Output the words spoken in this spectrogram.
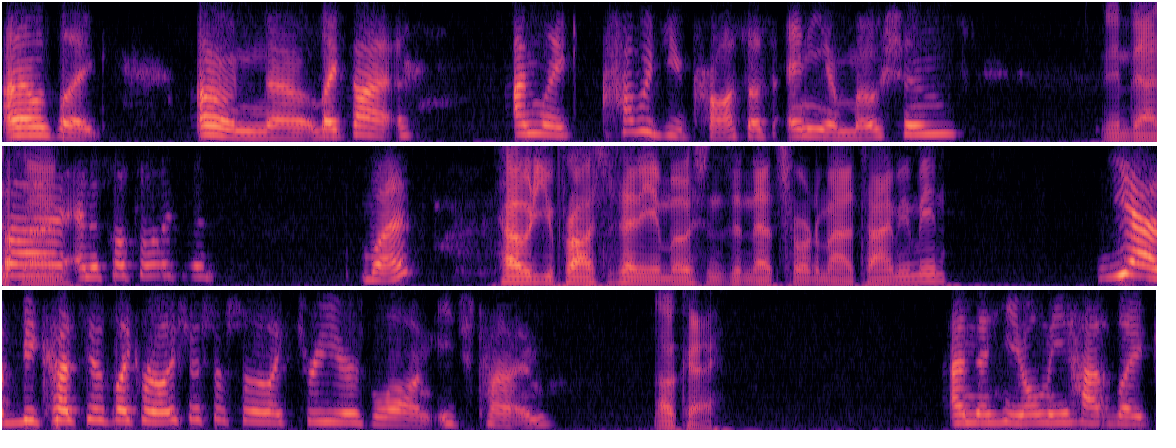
And I was like, oh no, like that. I'm like, how would you process any emotions? In that but, time. and it's also like, what? How would you process any emotions in that short amount of time, you mean? Yeah, because his like relationships were like three years long each time. Okay. And then he only had like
